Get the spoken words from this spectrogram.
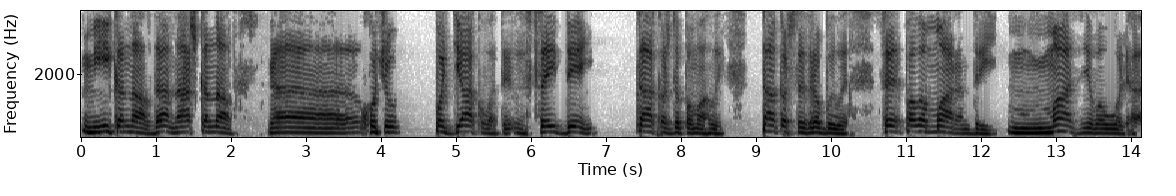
мій канал, да, наш канал. Е, хочу подякувати в цей день. Також допомогли. Також все зробили. Це Паламар Андрій, Мазнєва Ольга,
